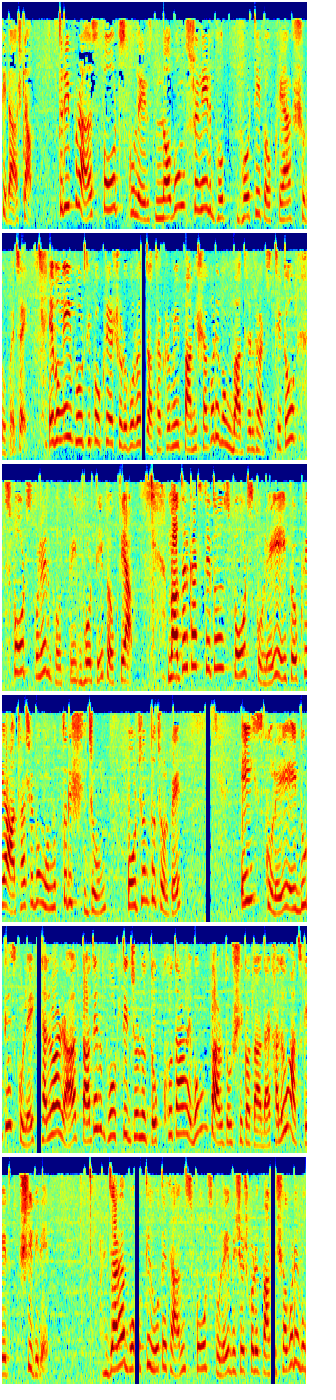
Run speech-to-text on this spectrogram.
ফিরে আসলাম। ত্রিপুরা স্পোর্টস স্কুলের নবম শ্রেণির ভর্তি প্রক্রিয়া শুরু হয়েছে। এবং এই ভর্তি প্রক্রিয়া শুরু হলো যথাক্রমে পানিসাগর এবং বাধারঘাট স্থিত স্পোর্টস স্কুলের ভর্তি প্রক্রিয়া। বাধারঘাট স্থিত স্পোর্টস স্কুলে এই প্রক্রিয়া আঠাশ এবং উনত্রিশ জুন পর্যন্ত চলবে। এই স্কুলে, এই দুটি স্কুলে খেলোয়াড়রা তাদের ভর্তির জন্য দক্ষতা এবং পারদর্শিকতা দেখাল আজকের শিবিরে। যারা ভর্তি হতে চান স্পোর্টস স্কুলে বিশেষ করে পানিসাগর এবং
